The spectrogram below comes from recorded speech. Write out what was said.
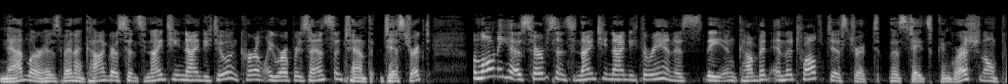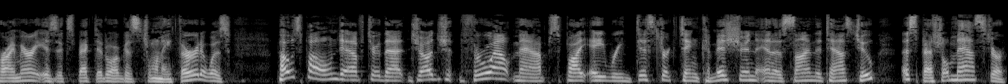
Nadler has been in Congress since 1992 and currently represents the 10th district. Maloney has served since 1993 and is the incumbent in the 12th district. The state's congressional primary is expected August 23rd. It was postponed after that judge threw out maps by a redistricting commission and assigned the task to a special master.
